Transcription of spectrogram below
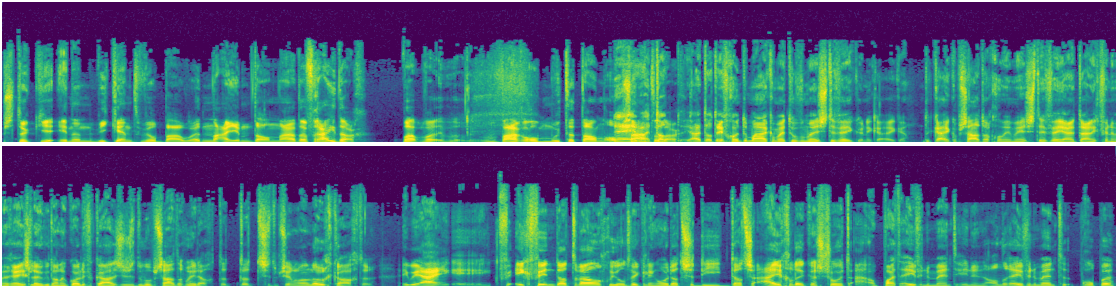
stukje in een weekend wil bouwen, naai hem dan naar de vrijdag. waarom moet het dan op zaterdag? Dat, ja, dat heeft gewoon te maken met hoeveel mensen tv kunnen kijken. Er kijken op zaterdag gewoon weer mensen tv. En uiteindelijk vinden we race leuker dan een kwalificatie. Dus doen we op zaterdagmiddag. Dat, dat zit op zich nog een logica achter. Ik, ja, ik, ik, ik, vind dat wel een goede ontwikkeling hoor. Dat ze, die, dat ze eigenlijk een soort apart evenement in een ander evenement proppen.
